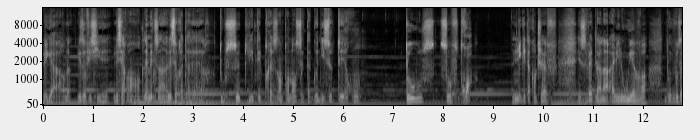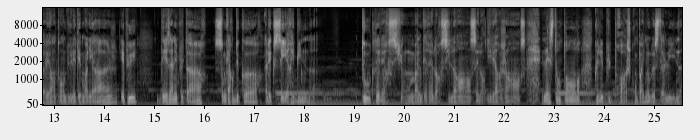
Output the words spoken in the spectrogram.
Les gardes, les officiers, les servantes, les médecins, les secrétaires, tous ceux qui étaient présents pendant cette agonie se tairont. Tous, sauf trois. Nikita Khrouchtchev et Svetlana Alilouieva, dont vous avez entendu les témoignages, et puis, des années plus tard, son garde du corps, Alexei Rybin. Toutes les versions, malgré leur silence et leur divergence, laissent entendre que les plus proches compagnons de Staline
